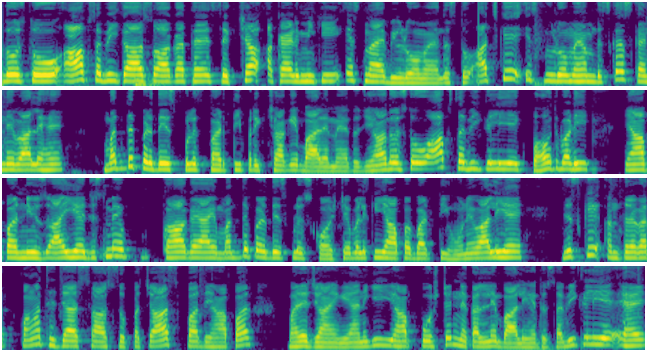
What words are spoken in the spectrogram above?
दोस्तों, आप सभी का स्वागत है शिक्षा एकेडमी की इस नए वीडियो में। दोस्तों, आज के इस वीडियो में हम डिस्कस करने वाले हैं मध्य प्रदेश पुलिस भर्ती परीक्षा के बारे में। तो जी हाँ दोस्तों, आप सभी के लिए एक बहुत बड़ी यहाँ पर न्यूज़ आई है, जिसमें कहा गया है मध्य प्रदेश पुलिस कांस्टेबल की यहाँ पर भर्ती होने वाली है, जिसके अंतर्गत पाँच हज़ार सात सौ पचास पद यहाँ पर भरे जाएँगे, यानी कि यहाँ पोस्टर निकलने वाली हैं। तो सभी के लिए यह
